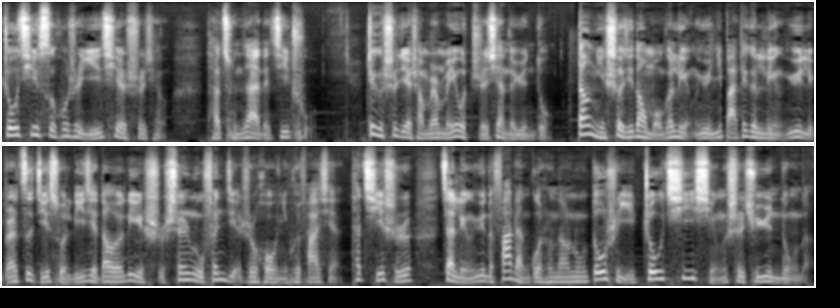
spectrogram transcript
周期似乎是一切事情它存在的基础。这个世界上边没有直线的运动。当你涉及到某个领域，你把这个领域里边自己所理解到的历史深入分解之后，你会发现，它其实在领域的发展过程当中都是以周期形式去运动的。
